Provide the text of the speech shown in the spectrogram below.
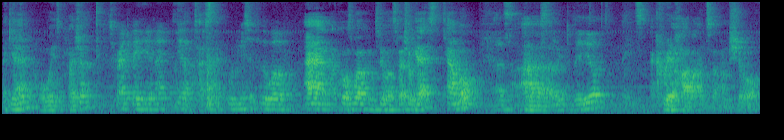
again. Always a pleasure. It's great to be here, mate. Yeah, Fantastic. wouldn't miss it for the world. And of course, welcome to our special guest, Campbell. As Uh, stoked to be here. It's a career highlight, so I'm sure.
